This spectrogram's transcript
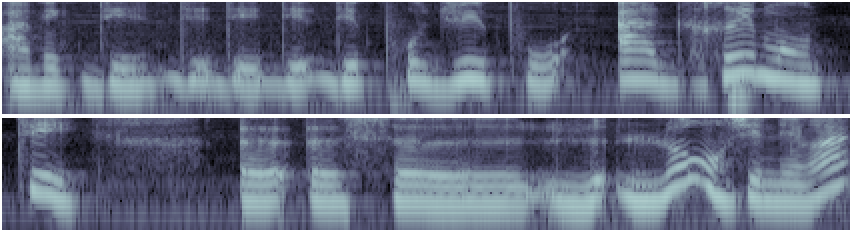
avec des, des- des- des- produits pour agrémenter ce- l'eau en général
